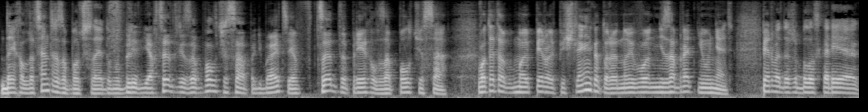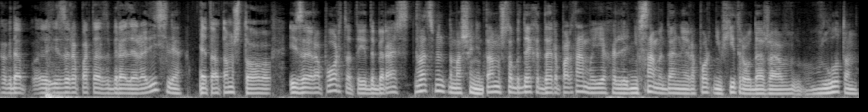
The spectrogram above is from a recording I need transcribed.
доехал до центра за полчаса, я думаю, блин, я в центре за полчаса, понимаете? Я в центр приехал за полчаса. Вот это мое первое впечатление, которое, ну, его не забрать, не унять. Первое даже было скорее, когда э, из аэропорта забирали родители, это о том, что из аэропорта ты добираешься 20 минут на машине. Там, чтобы доехать до аэропорта, мы ехали не в самый дальний аэропорт, не в Хитроу даже, а в Лутон.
